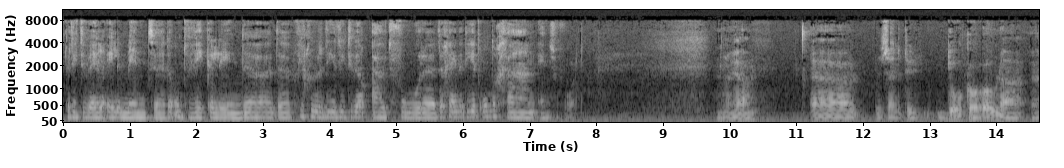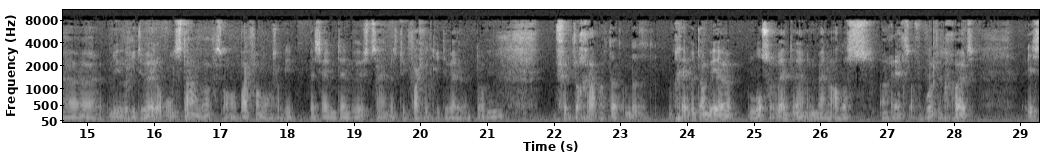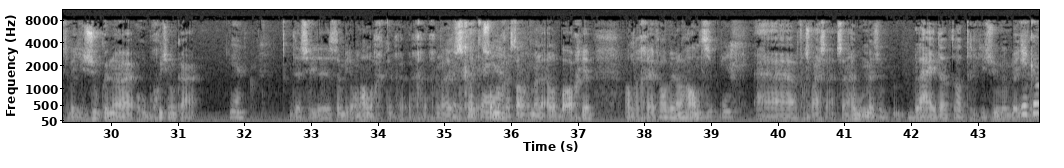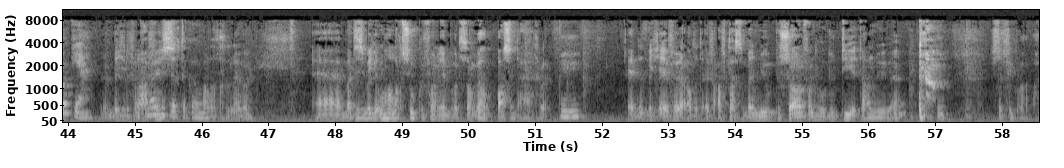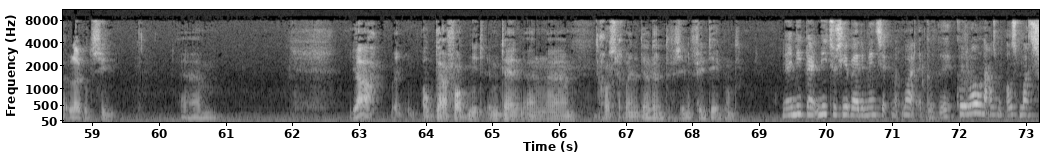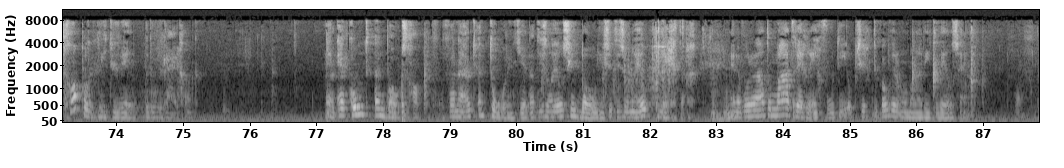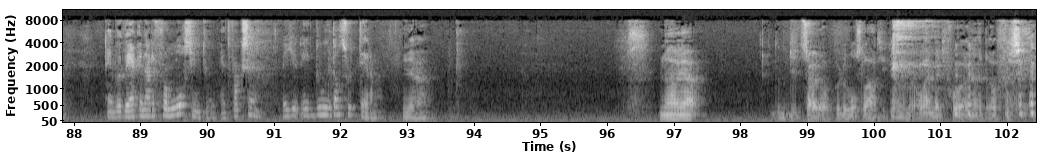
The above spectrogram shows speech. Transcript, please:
De rituele elementen, de ontwikkeling, de, de figuren die het ritueel uitvoeren, degene die het ondergaan enzovoort. Nou ja, eh, er zijn natuurlijk door corona eh, nieuwe rituelen ontstaan waarvan, we ons ook niet per se meteen bewust zijn. Dat is natuurlijk vaak met rituelen, toch? Ik vind het wel grappig dat, omdat het op een gegeven moment dan weer losser werd hè, en bijna alles aan rechts overboord werd gegooid, is het een beetje zoeken naar hoe begroet je elkaar. Ja. Dus het is een beetje onhandig ge- ge- ge- geneuzeld. Geschutten, Sommigen staan nog met een elleboogje, anderen geven alweer een hand. ja. Eh, volgens mij zijn, zijn heel veel mensen blij dat dat drie keer zoenen een beetje, Ik van- ook, ja. een beetje ervan af is. terug te komen. Al dat gelabber. Eh, maar het is een beetje onhandig zoeken van ja, wat is dan wel passend eigenlijk. Mhm. En een beetje even, altijd even aftasten bij een nieuwe persoon van hoe doet die het dan nu. Hè? dus dat vind ik wel leuk om te zien. Ehm, ja, ook daar valt niet meteen een uh, grootste gemene deler in te verzinnen, vind ik. Want Nee, niet, bij, niet zozeer bij de mensen, maar, maar eh, corona als, als maatschappelijk ritueel bedoel ik eigenlijk. Er, er komt een boodschap vanuit een torentje. Dat is al heel symbolisch. Het is allemaal heel plechtig. En er worden een aantal maatregelen ingevoerd die op zich natuurlijk ook weer allemaal een ritueel zijn. En we werken naar de verlossing toe. Het vaccin. Weet je, ik doe dat soort termen. Ja. Nou ja, dit zou je erop kunnen loslaten. Je kunt allerlei metaforen erover zeggen.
